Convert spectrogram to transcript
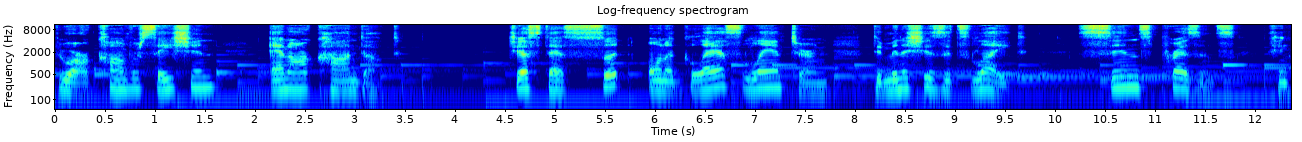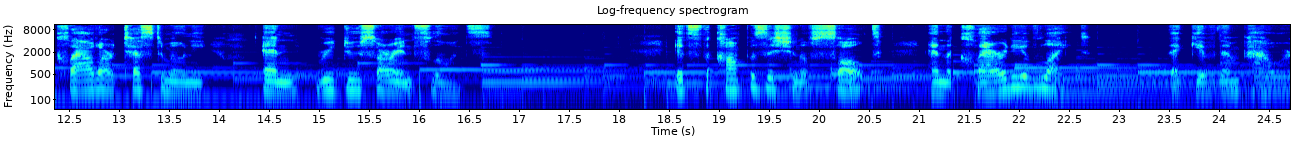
through our conversation and our conduct. Just as soot on a glass lantern diminishes its light, sin's presence can cloud our testimony and reduce our influence. It's the composition of salt and the clarity of light that give them power.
